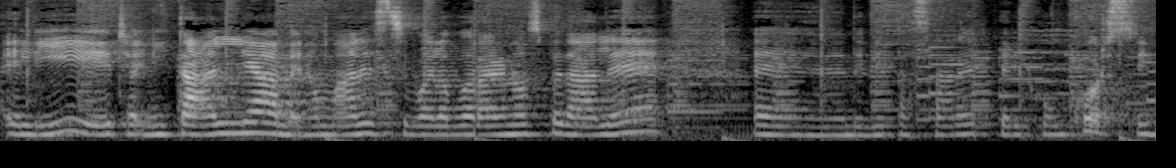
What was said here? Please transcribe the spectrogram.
E lì, cioè in Italia, bene o male, se vuoi lavorare in ospedale, eh, devi passare per i concorsi,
